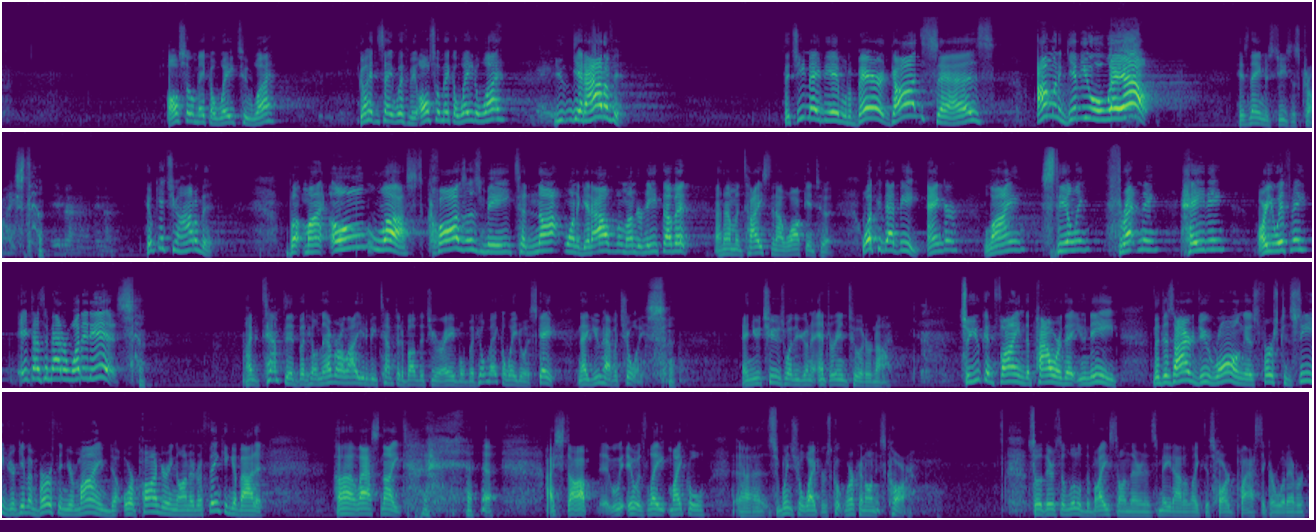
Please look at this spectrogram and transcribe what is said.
Also make a way to what? Go ahead and say it with me. Also make a way to what? You can get out of it. That you may be able to bear it. God says, I'm going to give you a way out. His name is Jesus Christ. Amen. Amen. He'll get you out of it. But my own lust causes me to not want to get out from underneath of it, and I'm enticed and I walk into it. What could that be? Anger, lying, stealing, threatening, hating. Are you with me? It doesn't matter what it is. I'm tempted, but he'll never allow you to be tempted above that you are able, but he'll make a way to escape. Now you have a choice, and you choose whether you're going to enter into it or not. So you can find the power that you need. The desire to do wrong is first conceived or given birth in your mind, or pondering on it, or thinking about it. Uh, last night, I stopped. It was late. Michael's uh, windshield wipers quit working on his car. So there's a little device on there, it's made out of like this hard plastic or whatever.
